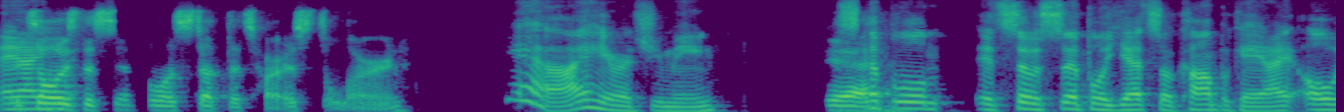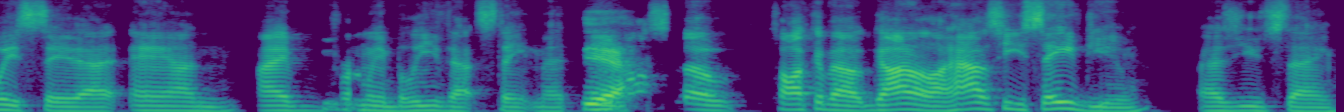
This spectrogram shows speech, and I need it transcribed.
And it's I- always the simplest stuff that's hardest to learn yeah, I hear what you mean. Yeah Simple. It's so simple yet so complicated. I always say that, and I firmly believe that statement. Yeah. You also talk about God a lot. How's He saved you, as you'd say?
